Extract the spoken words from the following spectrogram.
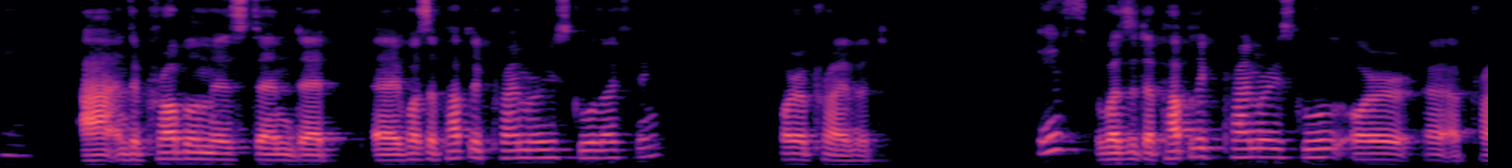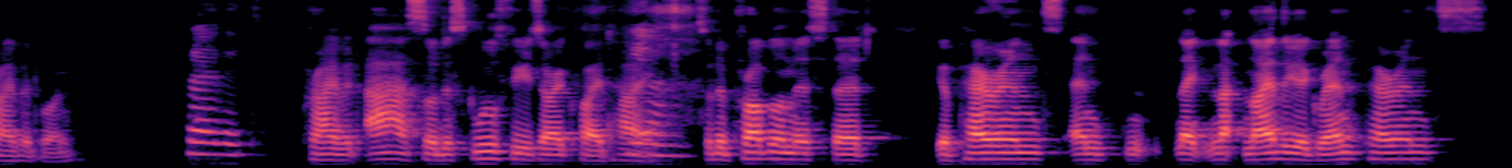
Yeah. Uh, and the problem is then that uh, it was a public primary school, I think, or a private. Yes, Was it a public primary school or uh, a private one? private. Private. Ah, so the school fees are quite high. Yeah. So the problem is that your parents and like n- neither your grandparents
